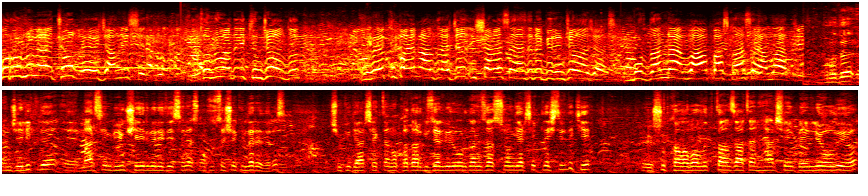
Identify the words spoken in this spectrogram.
gururlu ve çok heyecanlı hissettim. Turnuvada ikinci olduk ve kupayı kaldıracağız. İnşallah senede de birinci olacağız. Buradan da Vahap Başkan'a selamlar. Burada öncelikle e, Mersin Büyükşehir Belediyesi'ne sonsuz teşekkürler ederiz. Çünkü gerçekten o kadar güzel bir organizasyon gerçekleştirdi ki e, şu kalabalıktan zaten her şey belli oluyor.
